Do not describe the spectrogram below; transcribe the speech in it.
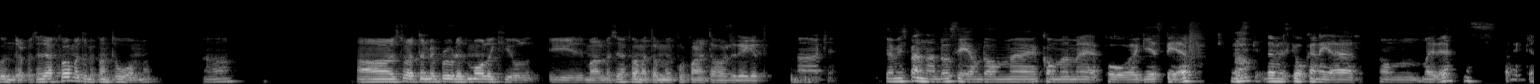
100 procent. Jag har för mig att de är fantom. Ja. Ja, det står att de är Brooded Molecule i Malmö, så jag får mig att de fortfarande inte har sitt eget. Ah, okay. Det ska bli spännande att se om de eh, kommer med på GSPF. Ja. Där vi ska åka ner här om, vad är det, nästa vecka?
